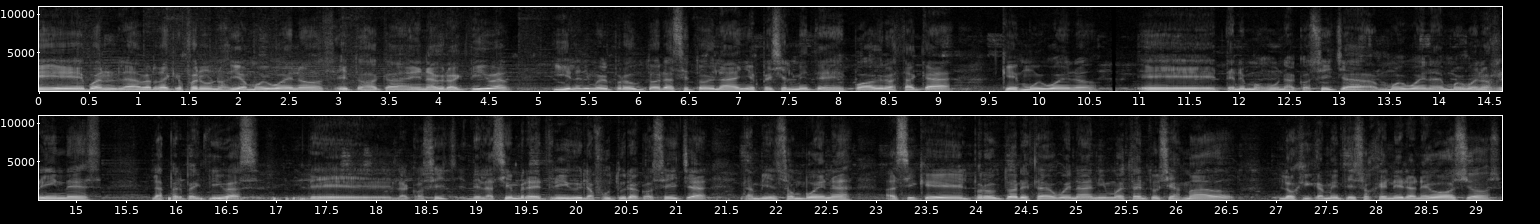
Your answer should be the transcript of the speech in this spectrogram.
Eh, bueno, la verdad que fueron unos días muy buenos, estos acá en Agroactiva, y el ánimo del productor hace todo el año, especialmente desde Expoagro hasta acá, que es muy bueno. Eh, tenemos una cosecha muy buena, de muy buenos rindes. Las perspectivas de la siembra de trigo y la futura cosecha también son buenas, así que el productor está de buen ánimo, está entusiasmado. Lógicamente eso genera negocios,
